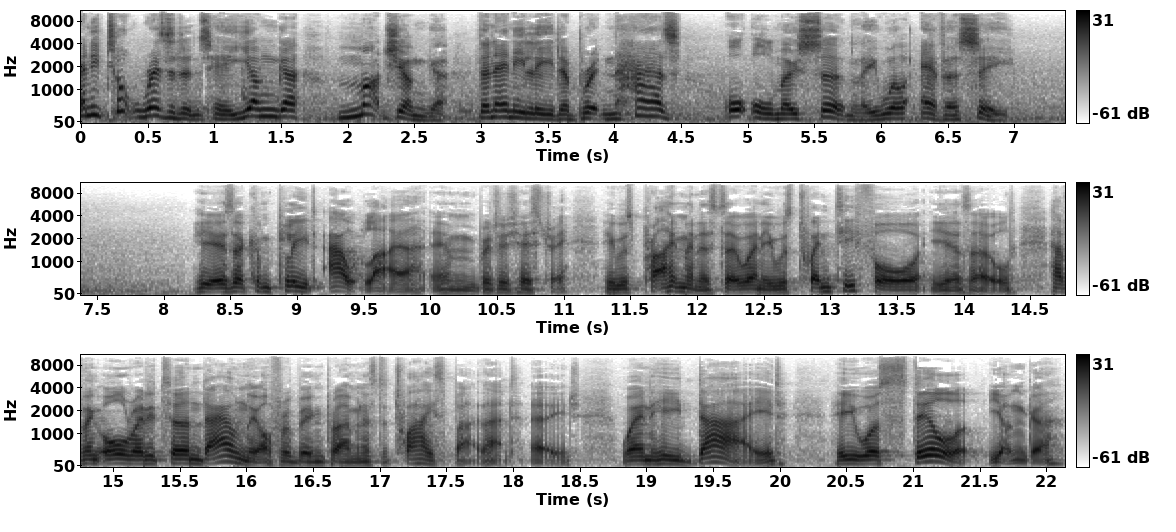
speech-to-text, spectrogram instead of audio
and he took residence here younger, much younger, than any leader Britain has or almost certainly will ever see. He is a complete outlier in British history. He was Prime Minister when he was 24 years old, having already turned down the offer of being Prime Minister twice by that age. When he died, he was still younger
